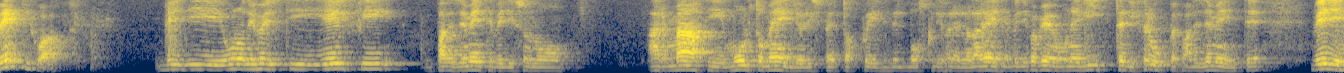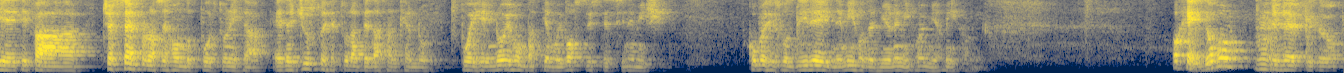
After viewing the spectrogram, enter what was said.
24. Vedi uno di questi elfi, palesemente vedi sono armati molto meglio rispetto a quelli del bosco di Corella la Rete, vedi proprio un'elite di truppe palesemente, vedi che ti fa, c'è sempre una seconda opportunità ed è giusto che tu l'abbia data anche a noi, poiché noi combattiamo i vostri stessi nemici. Come si suol dire, il nemico del mio nemico è il mio amico. Ok, dopo? Esercito,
